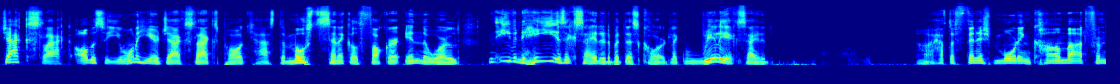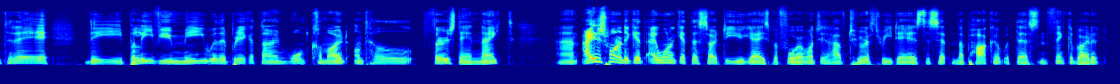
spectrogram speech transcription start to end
Jack Slack, obviously, you want to hear Jack Slack's podcast, the most cynical fucker in the world. And even he is excited about this card, like really excited. Uh, I have to finish Morning Combat from today. The Believe You Me with a break it down won't come out until Thursday night. And I just wanted to get I want to get this out to you guys before. I want you to have two or three days to sit in the pocket with this and think about it.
